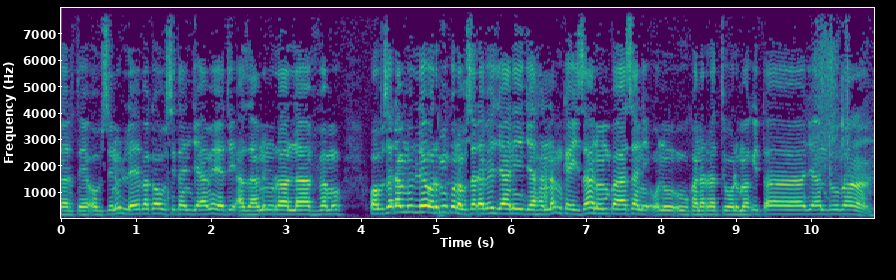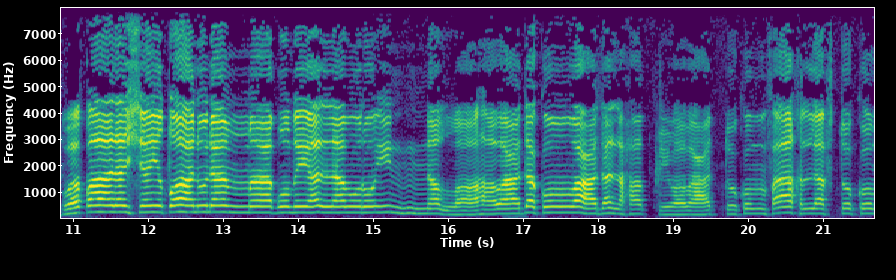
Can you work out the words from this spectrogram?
gartee obsinullee baga obsitan je'ameeti azaabni nurraan laafifamu Obsa dhabnullee ormi kun obsa dhabe jaanii jahannam keeysaanun baasani uu kanarratti waluma qixaa jean duuba وقال الشيطان لما قضي الأمر إن الله وعدكم وعد الحق ووعدتكم فأخلفتكم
